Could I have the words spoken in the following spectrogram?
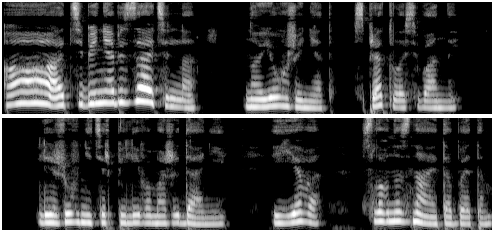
А, тебе не обязательно. Но ее уже нет, спряталась в ванной. Лежу в нетерпеливом ожидании, и Ева, словно знает об этом,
